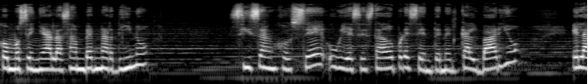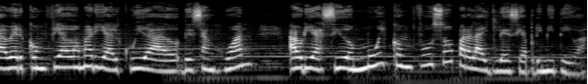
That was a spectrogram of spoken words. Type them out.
Como señala San Bernardino, si San José hubiese estado presente en el Calvario, el haber confiado a María el cuidado de San Juan habría sido muy confuso para la iglesia primitiva.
